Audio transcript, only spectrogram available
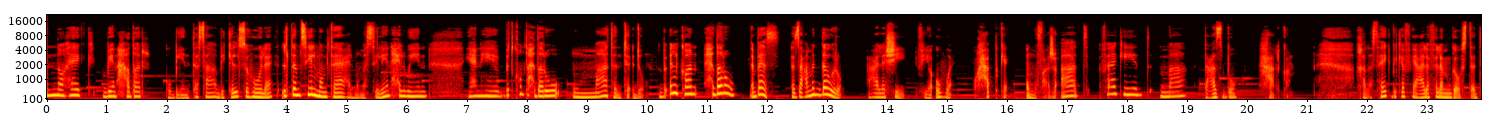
إنه هيك بينحضر وبينتسى بكل سهولة. التمثيل ممتع الممثلين حلوين يعني بدكم تحضروا وما تنتقدوا. بقلكن احضروا بس إذا عم تدوروا على شيء فيه قوة وحبكة ومفاجآت فأكيد ما تعذبوا حالكم خلص هيك بكفي على فيلم Ghosted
